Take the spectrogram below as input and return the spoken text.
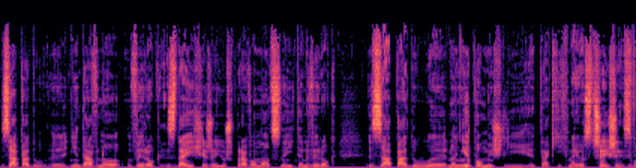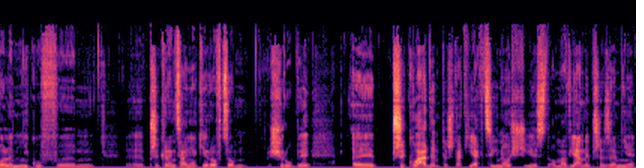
zapadł e, niedawno wyrok, zdaje się, że już prawomocny i ten wyrok zapadł, e, no nie pomyśli takich najostrzejszych zwolenników e, przykręcania kierowcom śruby, E, przykładem też takiej akcyjności jest omawiany przeze mnie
